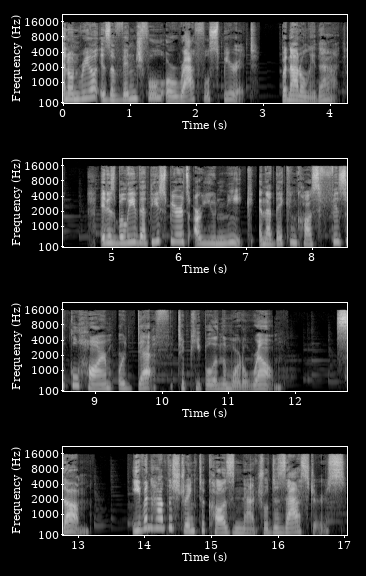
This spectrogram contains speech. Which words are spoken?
An onryo is a vengeful or wrathful spirit. But not only that, it is believed that these spirits are unique and that they can cause physical harm or death to people in the mortal realm. Some even have the strength to cause natural disasters.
